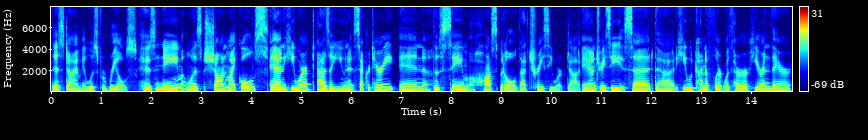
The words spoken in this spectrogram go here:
this time it was for reals. His name was Sean Michaels, and he worked as a unit secretary in the same hospital that Traci worked at. And Traci said that he would kind of flirt with her here and there,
